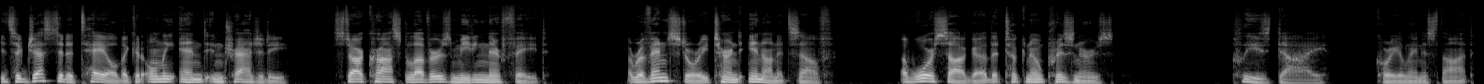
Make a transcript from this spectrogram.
It suggested a tale that could only end in tragedy star-crossed lovers meeting their fate. A revenge story turned in on itself. A war saga that took no prisoners. Please die, Coriolanus thought.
